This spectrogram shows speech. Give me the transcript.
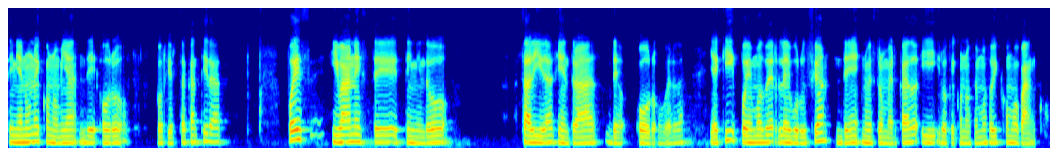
tenían una economía de oro por cierta cantidad, pues iban este, teniendo salidas y entradas de oro, ¿verdad? Y aquí podemos ver la evolución de nuestro mercado y lo que conocemos hoy como banco.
